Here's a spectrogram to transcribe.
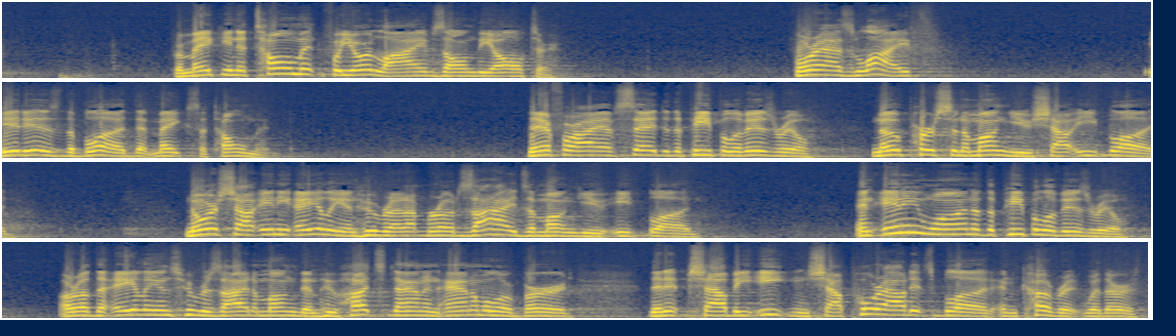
for making atonement for your lives on the altar. For as life, it is the blood that makes atonement. Therefore, I have said to the people of Israel No person among you shall eat blood, nor shall any alien who resides among you eat blood. And any one of the people of Israel, or of the aliens who reside among them, who huts down an animal or bird, that it shall be eaten, shall pour out its blood and cover it with earth.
